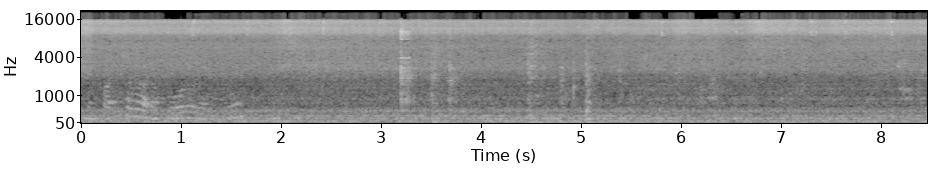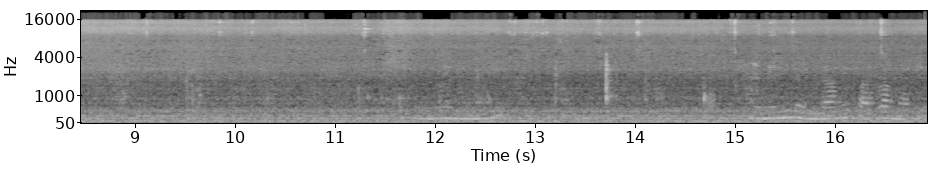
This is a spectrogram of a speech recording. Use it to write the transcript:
இந்த பச்சை வர போகிற வரைக்கும் எல்லாம் இந்த மாதிரி இந்த நெய்யில் எல்லாமே மாதிரி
